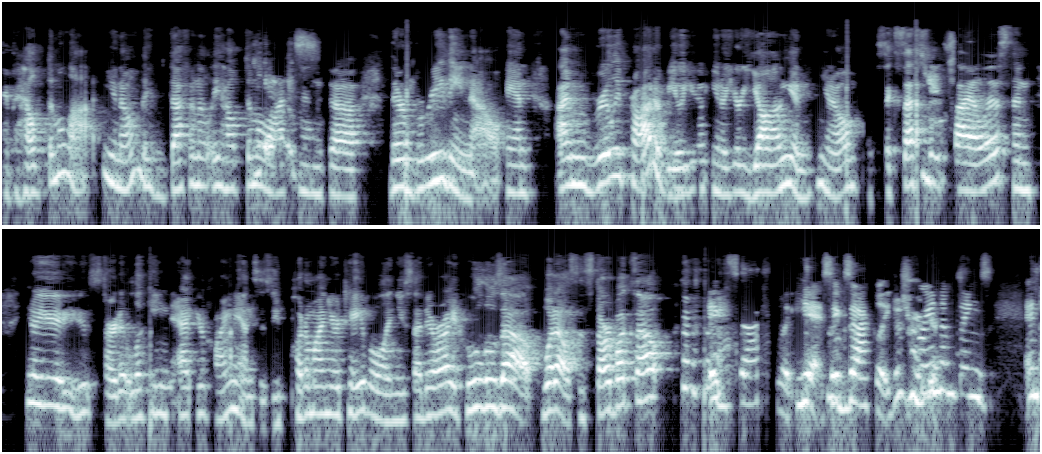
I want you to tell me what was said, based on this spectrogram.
they've helped them a lot you know they've definitely helped them a yes. lot and uh, they're breathing now and i'm really proud of you you you know you're young and you know successful yes. stylist and you know you you started looking at your finances you put them on your table and you said all right hulu's out what else is starbucks out exactly yes exactly just random things and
